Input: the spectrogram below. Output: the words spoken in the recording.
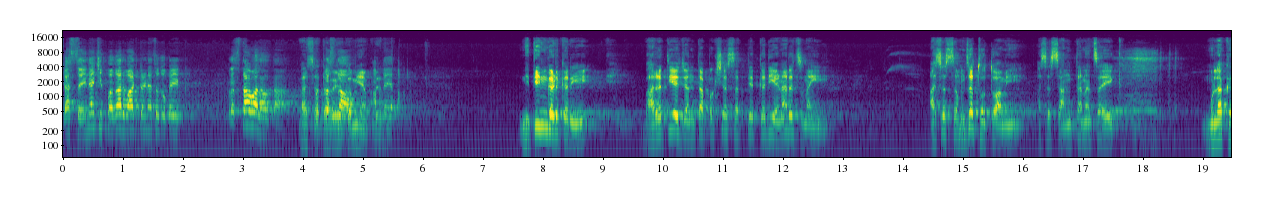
त्या सैन्याची पगार वाढ करण्याचा जो काही प्रस्ताव आला होता तो प्रस्ताव कमी. आपल्या नितीन गडकरी भारतीय जनता पक्ष सत्तेत कधी येणारच नाही. असं समजत होतो आम्ही असं सांगतानाचा एक मुलाखत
